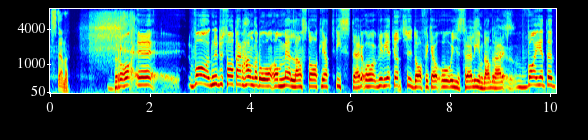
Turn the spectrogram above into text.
Stämmer. Bra. Eh, vad, nu, du sa att det här handlar då om mellanstatliga tvister och vi vet ju att Sydafrika och Israel är inblandade här. Vad är det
